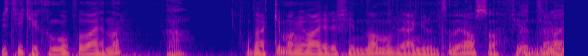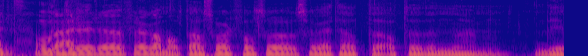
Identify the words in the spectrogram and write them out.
Hvis de ikke kan gå på veiene. Ja. Og det er ikke mange veier i Finland, og det er en grunn til det, altså. Jeg tror, om det jeg tror eh, fra gammelt av så, så, så vet jeg at, at den, um, de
